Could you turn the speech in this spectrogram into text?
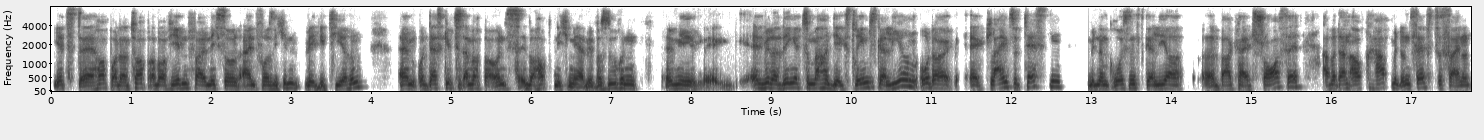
jetzt äh, hopp oder top, aber auf jeden Fall nicht so ein vor sich hin vegetieren. Ähm, und das gibt es einfach bei uns überhaupt nicht mehr. Wir versuchen irgendwie äh, entweder Dinge zu machen, die extrem skalieren oder äh, klein zu testen, mit einem großen Skalierbarkeit Chance, aber dann auch hart mit uns selbst zu sein und,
